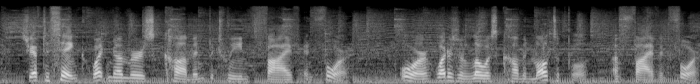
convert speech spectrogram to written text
So you have to think, what number is common between 5 and 4? Or, what is our lowest common multiple of 5 and 4?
